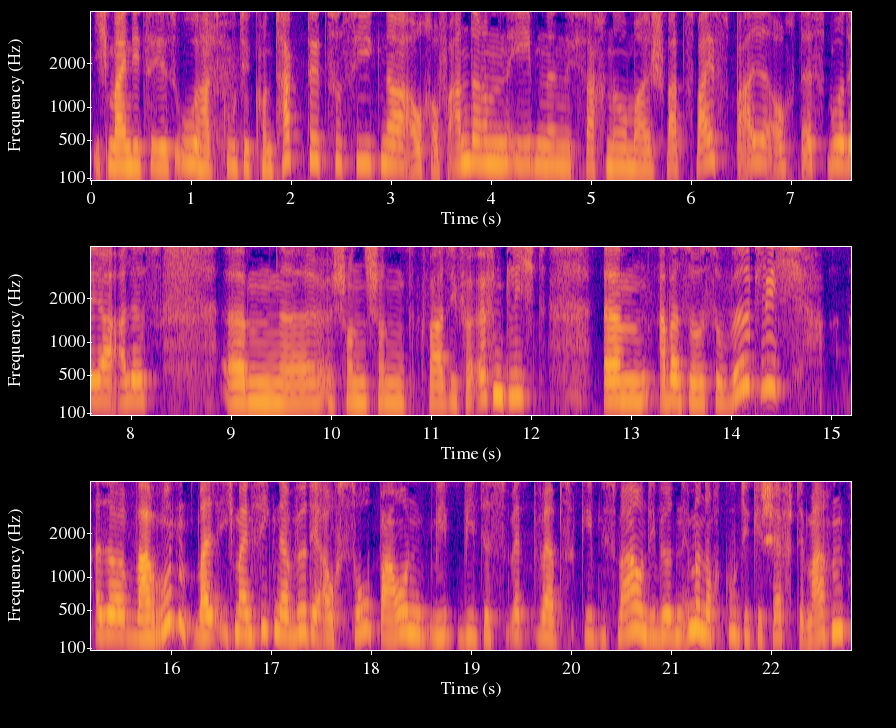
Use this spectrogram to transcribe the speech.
Ich meine, die CSU hat gute Kontakte zu Signa, auch auf anderen Ebenen. Ich sage nur mal Schwarz-Weiß-Ball, auch das wurde ja alles ähm, äh, schon, schon quasi veröffentlicht. Ähm, aber so, so wirklich also warum? Weil ich meine, Signer würde auch so bauen, wie, wie das Wettbewerbsergebnis war und die würden immer noch gute Geschäfte machen.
